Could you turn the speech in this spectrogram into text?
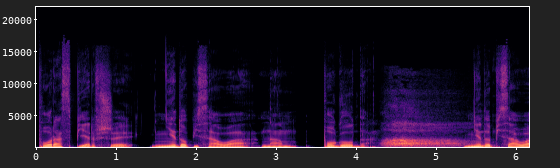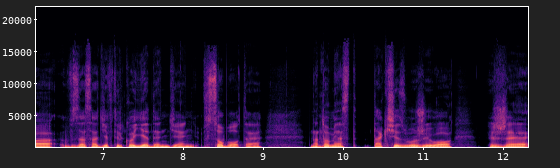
po raz pierwszy nie dopisała nam pogoda. Nie dopisała w zasadzie w tylko jeden dzień, w sobotę. Natomiast tak się złożyło, że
